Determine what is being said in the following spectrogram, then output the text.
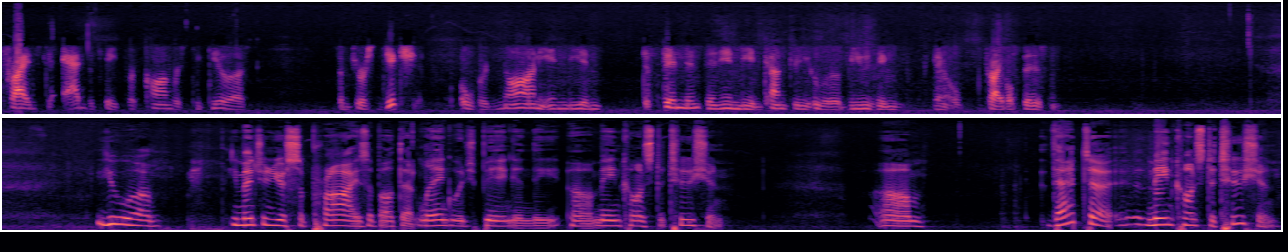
tribes to advocate for Congress to give us some jurisdiction over non-Indian defendants in Indian country who are abusing, you know, tribal citizens. You uh, you mentioned your surprise about that language being in the uh, Maine Constitution. Um, that uh, Maine Constitution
